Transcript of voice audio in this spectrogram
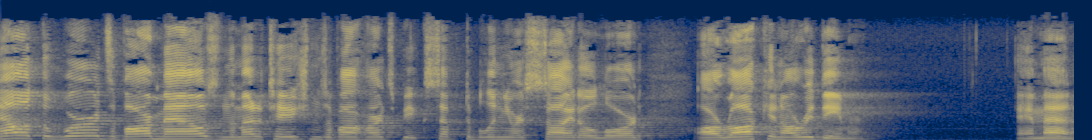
Now let the words of our mouths and the meditations of our hearts be acceptable in your sight, O Lord, our rock and our redeemer. Amen.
